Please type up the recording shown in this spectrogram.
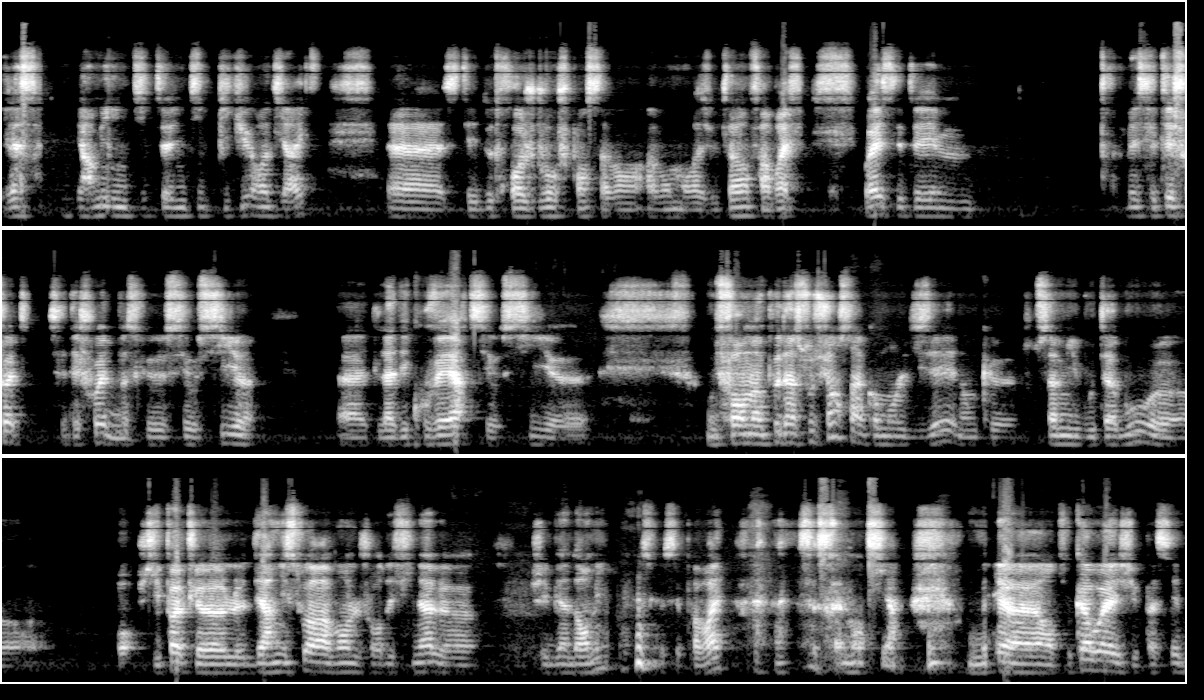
Et là, ça m'a permis une petite, une petite piqûre en direct. Euh, c'était deux, trois jours, je pense, avant, avant mon résultat. Enfin bref, ouais, c'était, mais c'était chouette. C'était chouette parce que c'est aussi euh, de la découverte, c'est aussi euh, une forme un peu d'insouciance, hein, comme on le disait. Donc euh, tout ça mis bout à bout. euh, bon, je dis pas que le, dernier soir avant le jour des finales, euh, j'ai bien dormi, parce que c'est pas vrai, ce serait mentir. Mais euh, en tout cas, ouais, j'ai passé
